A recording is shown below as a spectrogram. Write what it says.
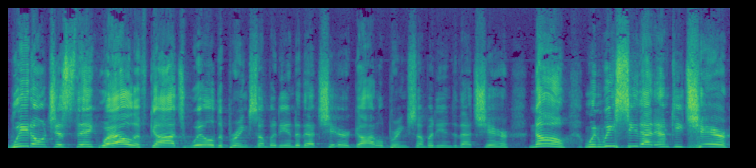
we don't just think, well, if God's will to bring somebody into that chair, God will bring somebody into that chair. No, when we see that empty chair,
